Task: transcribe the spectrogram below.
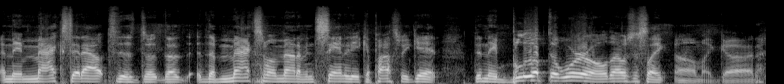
and they maxed it out to the the, the maximum amount of insanity it could possibly get. Then they blew up the world. I was just like, oh my god.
